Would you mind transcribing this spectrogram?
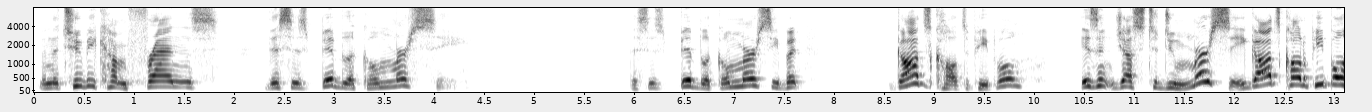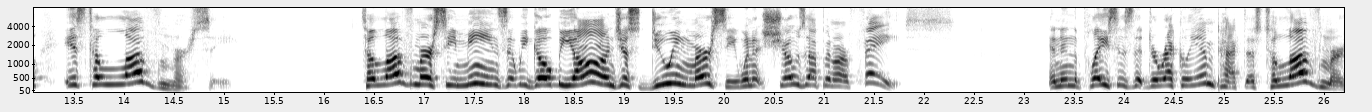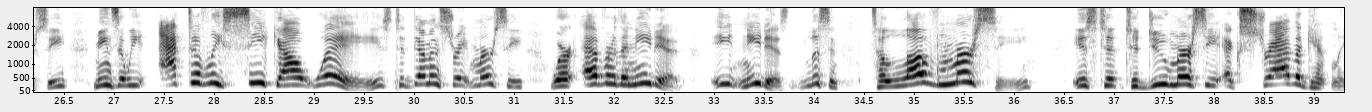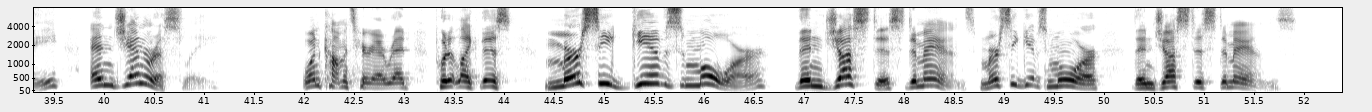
Then the two become friends. This is biblical mercy. This is biblical mercy. But God's call to people isn't just to do mercy, God's call to people is to love mercy. To love mercy means that we go beyond just doing mercy when it shows up in our face and in the places that directly impact us. To love mercy means that we actively seek out ways to demonstrate mercy wherever the needed need is. Listen, to love mercy is to, to do mercy extravagantly and generously. One commentary I read put it like this Mercy gives more than justice demands. Mercy gives more than justice demands.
